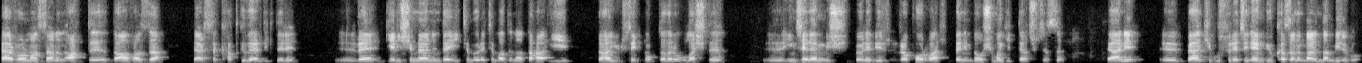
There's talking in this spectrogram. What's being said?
performanslarının arttığı, daha fazla derse katkı verdikleri e, ve gelişimlerinin de eğitim öğretim adına daha iyi, daha yüksek noktalara ulaştığı e, incelenmiş böyle bir rapor var. Benim de hoşuma gitti açıkçası. Yani e, belki bu sürecin en büyük kazanımlarından biri bu.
